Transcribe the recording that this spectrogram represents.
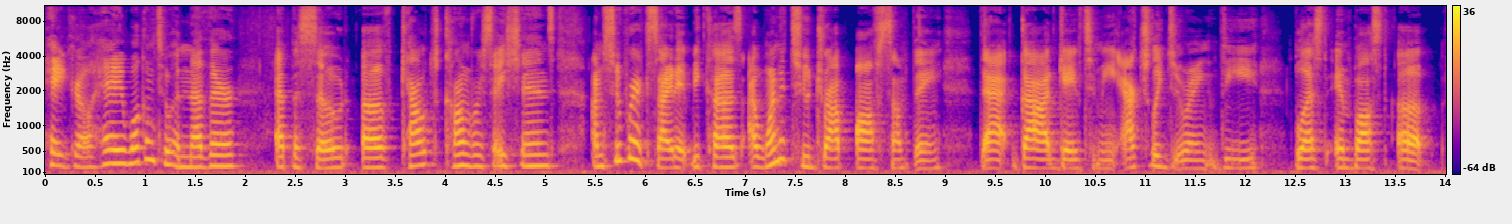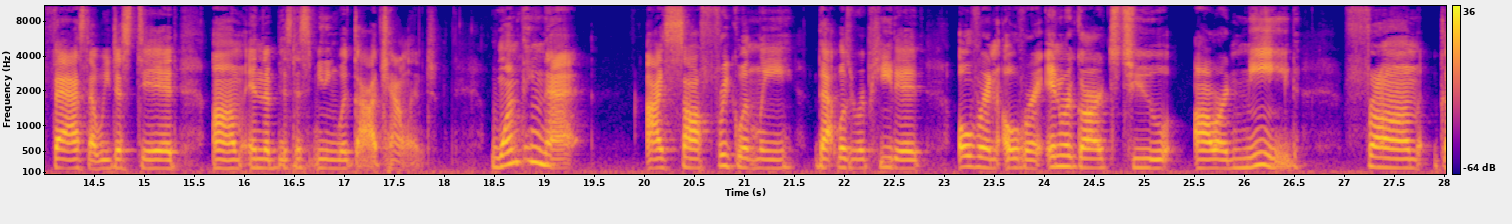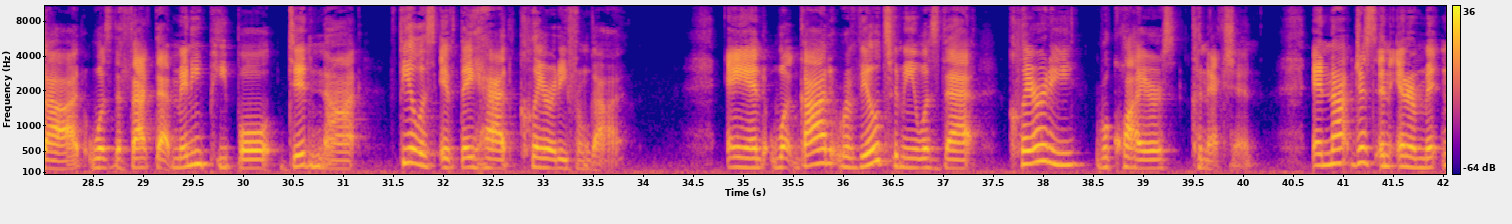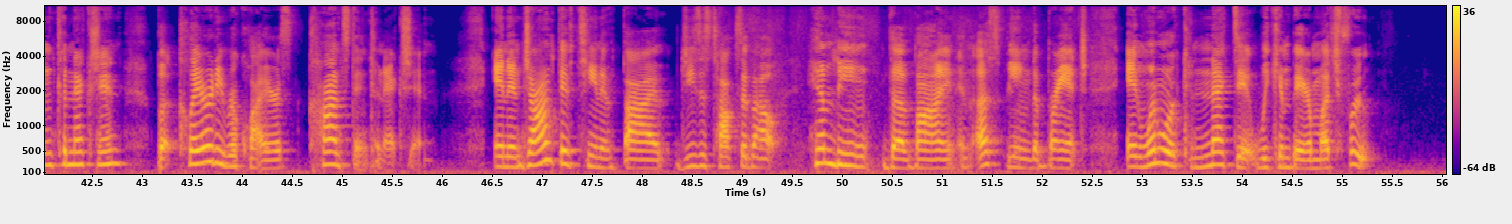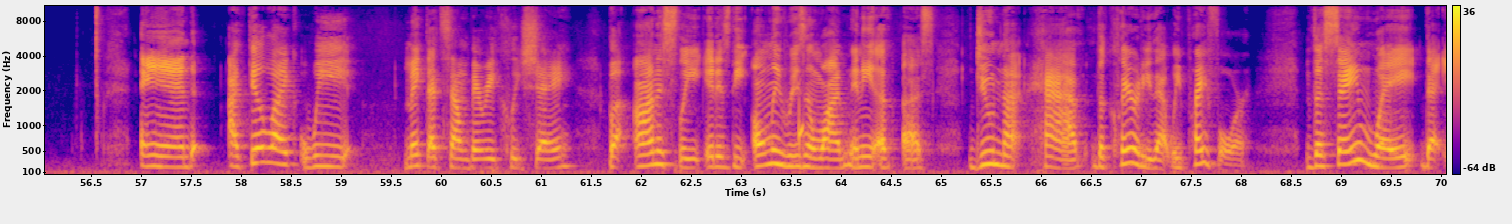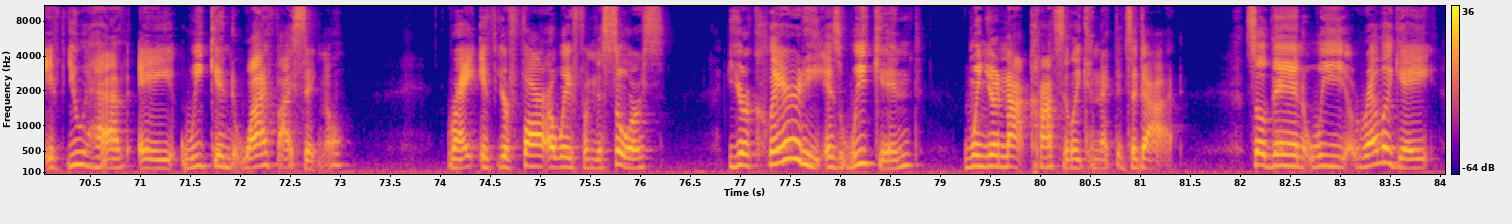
Hey, girl. Hey, welcome to another episode of Couch Conversations. I'm super excited because I wanted to drop off something that God gave to me actually during the Blessed and Bossed Up fast that we just did um, in the Business Meeting with God challenge. One thing that I saw frequently that was repeated over and over in regards to our need from God was the fact that many people did not feel as if they had clarity from God. And what God revealed to me was that clarity requires connection. And not just an intermittent connection, but clarity requires constant connection. And in John 15 and 5, Jesus talks about him being the vine and us being the branch. And when we're connected, we can bear much fruit. And I feel like we make that sound very cliche, but honestly, it is the only reason why many of us do not have the clarity that we pray for. The same way that if you have a weakened Wi Fi signal, right, if you're far away from the source, your clarity is weakened when you're not constantly connected to God. So then we relegate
